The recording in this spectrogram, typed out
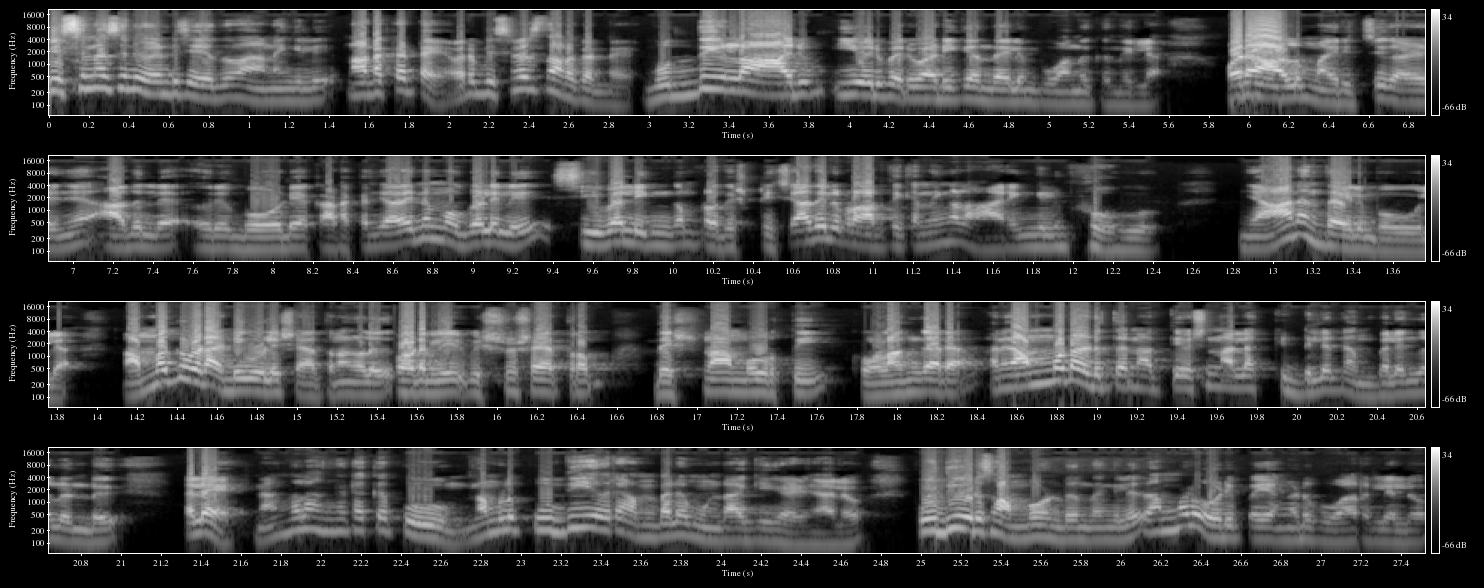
ബിസിനസ്സിന് വേണ്ടി ചെയ്തതാണെങ്കിൽ നടക്കട്ടെ അവരുടെ ബിസിനസ് നടക്കട്ടെ. ബുദ്ധിയുള്ള ആരും ഈ ഒരു പരിപാടിക്ക് എന്തായാലും പോകാൻ നിൽക്കുന്നില്ല. ഒരാൾ മരിച്ചു കഴിഞ്ഞ് അതിൽ ഒരു ബോഡിയൊക്കെ അടക്കം ചെയ്ത് അതിന്റെ മുകളിൽ ശിവലിംഗം പ്രതിഷ്ഠിച്ച് അതിൽ പ്രാർത്ഥിക്കാൻ നിങ്ങൾ ആരെങ്കിലും പോകൂ ഞാൻ എന്തായാലും പോകൂല നമുക്ക് ഇവിടെ അടിപൊളി ക്ഷേത്രങ്ങൾ കൊടലിൽ വിഷ്ണു ക്ഷേത്രം ദക്ഷിണാമൂർത്തി കുളങ്കര. നമ്മുടെ അടുത്ത് തന്നെ അത്യാവശ്യം നല്ല കിഡിലൻ അമ്പലങ്ങളുണ്ട്. അല്ലെ? ഞങ്ങൾ അങ്ങോട്ടൊക്കെ പോവും. നമ്മൾ പുതിയ ഒരു അമ്പലം ഉണ്ടാക്കി കഴിഞ്ഞാലോ പുതിയൊരു സംഭവം ഉണ്ടെന്നെങ്കിൽ നമ്മൾ ഓടിപ്പോയി അങ്ങോട്ട് പോകാറില്ലല്ലോ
